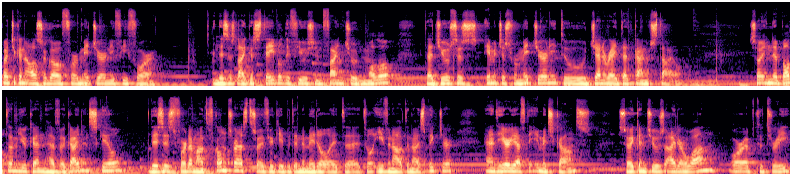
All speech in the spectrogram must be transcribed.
But you can also go for Midjourney V4. And this is like a stable diffusion fine-tuned model that uses images from Midjourney to generate that kind of style. So in the bottom you can have a guidance scale. This is for the amount of contrast, so if you keep it in the middle it, uh, it will even out a nice picture. And here you have the image counts. So you can choose either one or up to three.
